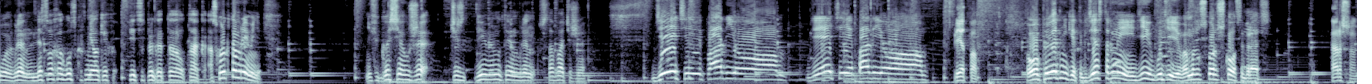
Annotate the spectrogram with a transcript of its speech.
Ой, блин, для своих огусков мелких пиццу приготовил. Так, а сколько там времени? Нифига себе, уже через две минуты блин, вставать уже. Дети, подъем! Дети, подъем! Привет, пап. О, привет, Никита, где остальные? Иди их буди, вам уже скоро в школу собираться. Хорошо.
